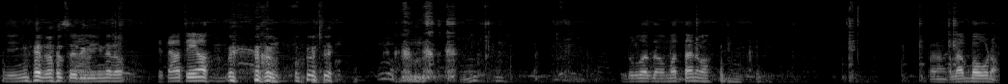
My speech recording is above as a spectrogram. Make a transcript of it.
Ging na no, sir, ging na no. kita ko tiyo. Dulat ang mata no. Parang kalabaw no.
